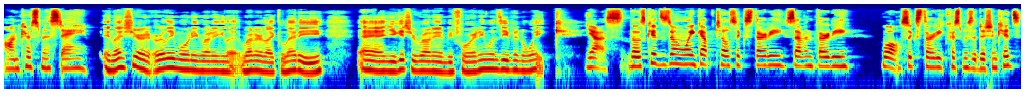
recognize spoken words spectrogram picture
on Christmas Day. Unless you're an early morning running runner like Letty, and you get your run in before anyone's even awake. Yes, those kids don't wake up till 6:30, 7:30. Well, 6:30 Christmas edition kids.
